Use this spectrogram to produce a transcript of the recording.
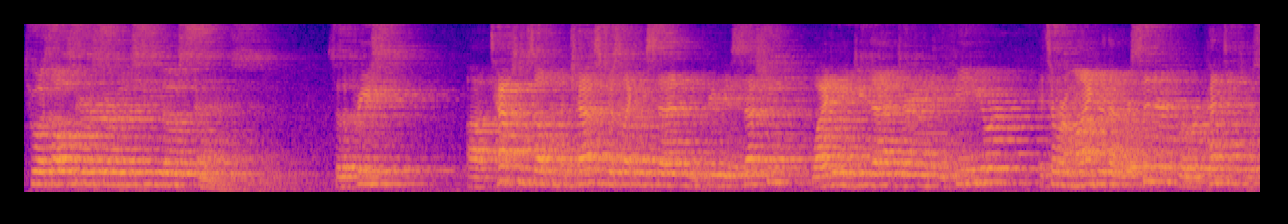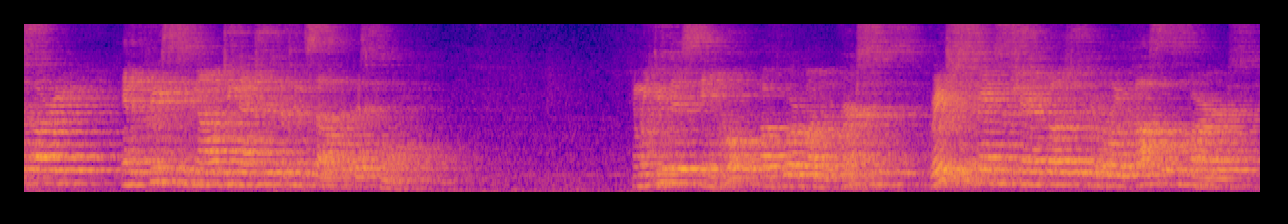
To us also, your servants, who those sinners. So the priest uh, taps himself in the chest, just like we said in the previous session. Why do we do that during the Confiteor? It's a reminder that we're sinners, we're repentant, we're sorry, and the priest is acknowledging that truth of himself at this point. And we do this in hope of your abundant mercies, graciously grants of sharing fellowship with your holy apostles and martyrs,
